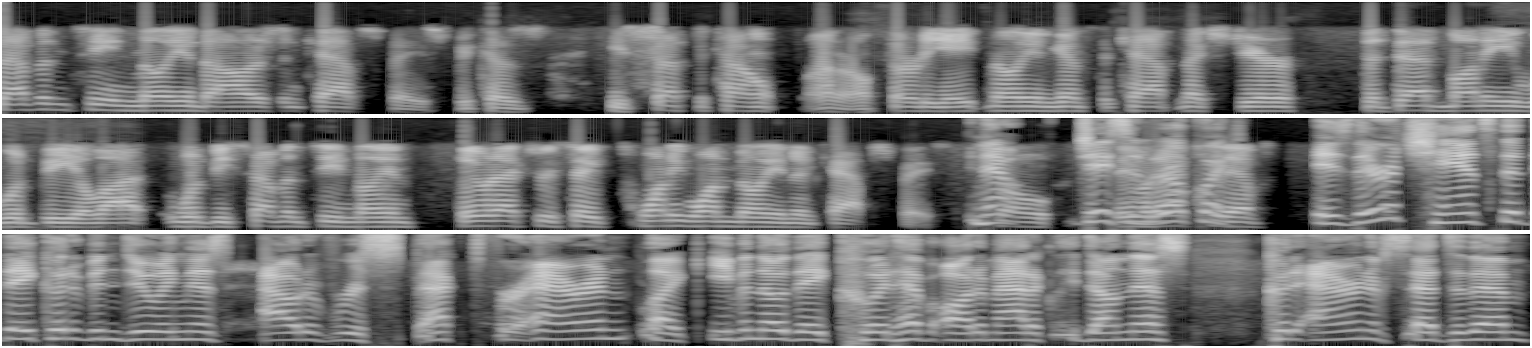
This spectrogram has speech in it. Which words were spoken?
$17 million in cap space because he's set to count, I don't know, 38 million against the cap next year. The dead money would be a lot, would be 17 million. They would actually save 21 million in cap space. Now, so Jason, real quick, have- is there a chance that they could have been doing this out of respect for Aaron? Like, even though they could have automatically done this, could Aaron have said to them,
